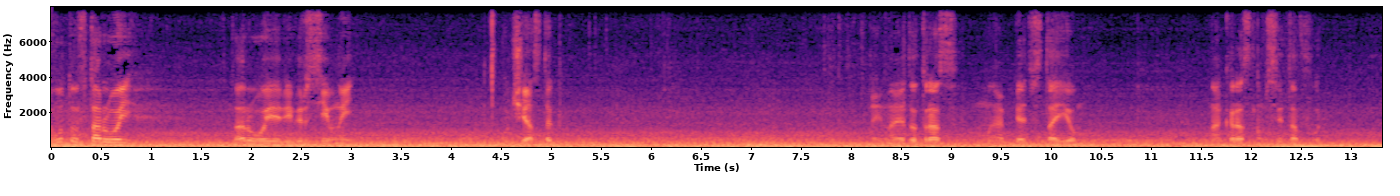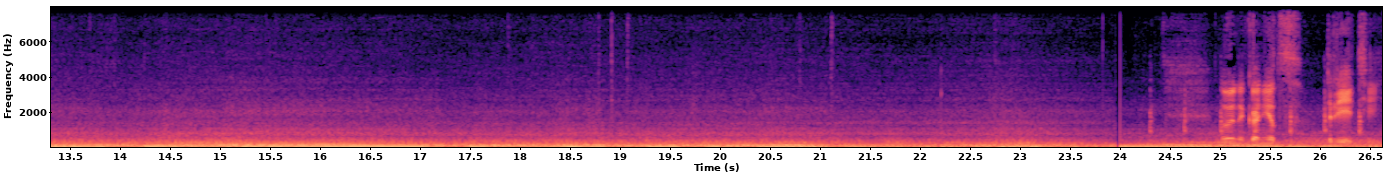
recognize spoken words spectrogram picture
А вот и второй, второй реверсивный участок. И на этот раз мы опять встаем на красном светофоре. Ну и наконец третий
